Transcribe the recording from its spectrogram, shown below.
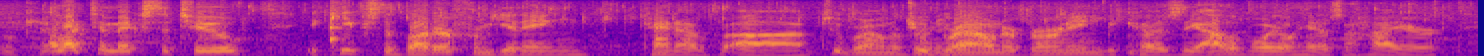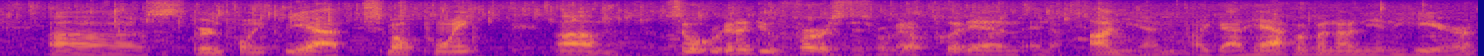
Okay. I like to mix the two. It keeps the butter from getting kind of uh, too brown or too burning. brown or burning because the olive oil has a higher uh, Burn point. yeah, smoke point. Um, so what we're going to do first is we're going to put in an onion. I got half of an onion here.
